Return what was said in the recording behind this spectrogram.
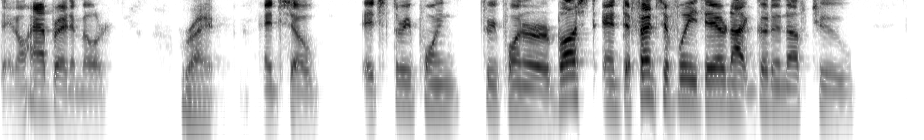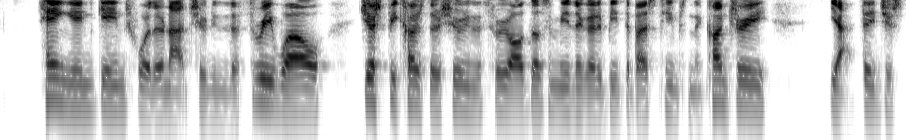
they don't have Brandon Miller. Right. And so it's three point three pointer or bust. And defensively, they're not good enough to hang in games where they're not shooting the three well. Just because they're shooting the three well doesn't mean they're going to beat the best teams in the country. Yeah, they just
